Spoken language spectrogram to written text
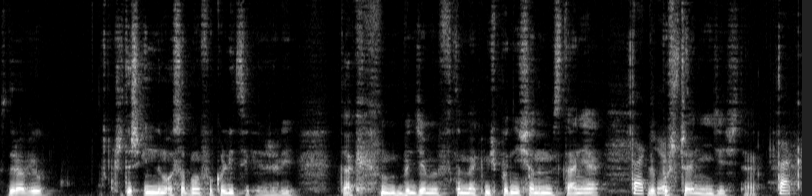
zdrowiu, czy też innym osobom w okolicy, jeżeli tak będziemy w tym jakimś podniesionym stanie, tak wypuszczeni jest. gdzieś, tak. Tak.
